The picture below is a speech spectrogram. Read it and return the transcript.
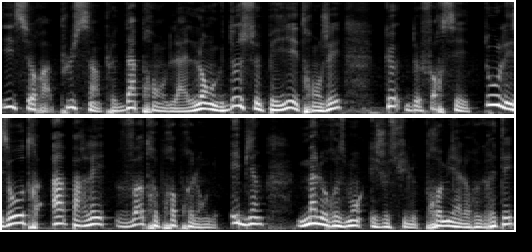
il sera plus simple d'apprendre la langue de ce pays étranger que de forcer tous les autres à parler votre propre langue. Eh bien, malheureusement, et je suis le premier à le regretter,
